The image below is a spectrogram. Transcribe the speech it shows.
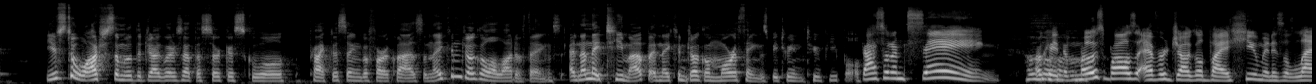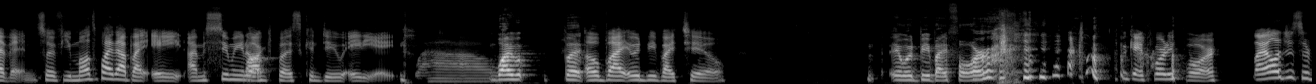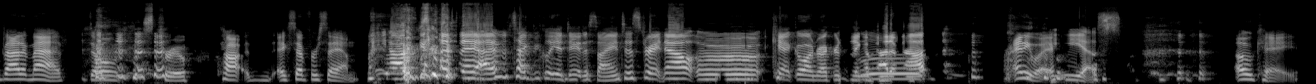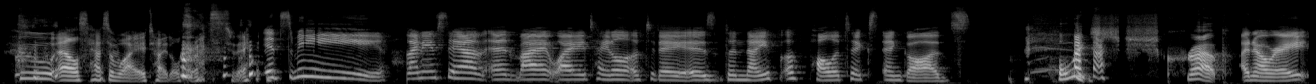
used to watch some of the jugglers at the circus school practicing before class, and they can juggle a lot of things. And then they team up and they can juggle more things between two people. That's what I'm saying. Okay, the most balls ever juggled by a human is 11. So if you multiply that by 8, I'm assuming an Well- octopus can do 88. Wow. Why? But Oh, by it would be by 2. It would be by four. Okay, 44. Biologists are bad at math. Don't it's true. talk, except for Sam. Yeah, I was gonna say I'm technically a data scientist right now. Uh, can't go on record saying I'm bad at math. Anyway, yes. okay. Who else has a YA title for us today? It's me. My name's Sam, and my YA title of today is The Knife of Politics and Gods. Holy sh- crap! I know, right?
